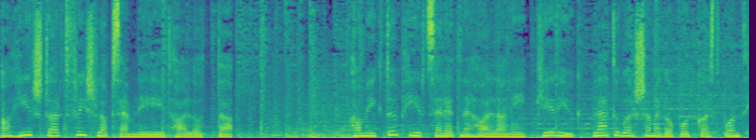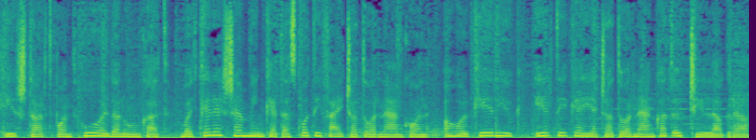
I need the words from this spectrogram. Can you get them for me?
A Hírstart friss lapszemléjét hallotta. Ha még több hírt szeretne hallani, kérjük, látogassa meg a podcast.hírstart.hu oldalunkat, vagy keressen minket a Spotify csatornánkon, ahol kérjük, értékelje csatornánkat 5 csillagra.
